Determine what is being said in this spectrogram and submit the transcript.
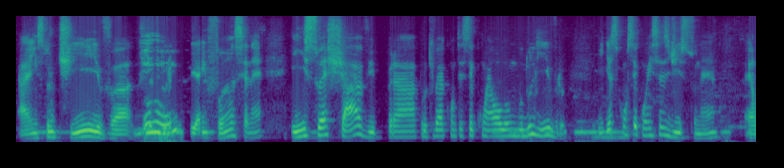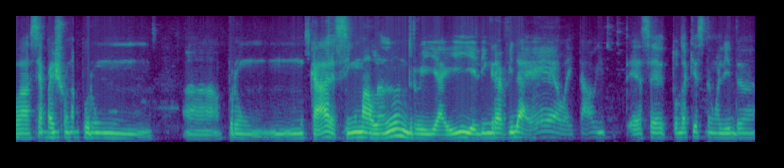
a instrutiva uhum. durante a infância, né? E isso é chave para o que vai acontecer com ela ao longo do livro e as consequências disso, né? Ela se apaixona por um uh, por um, um, cara assim, um malandro e aí ele engravida ela e tal e essa é toda a questão ali da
